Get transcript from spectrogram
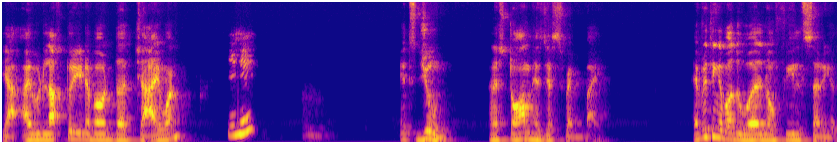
Yeah, I would love to read about the chai one. Mm-hmm. It's June, and a storm has just swept by. Everything about the world now feels surreal.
